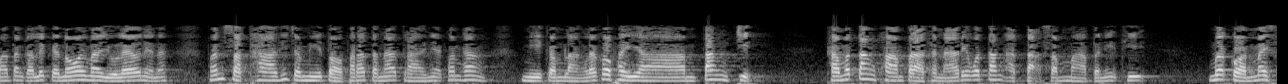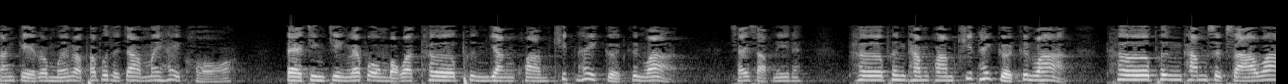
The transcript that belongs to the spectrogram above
มาตั้งแต่เล็กแต่น้อยมาอยู่แล้วเนี่ยนะพันศรัทธาที่จะมีต่อพระรัตนตรัยเนี่ยค่อนข้างมีกำลังแล้วก็พยายามตั้งจิต คำว่าตั้งความปรารถนาเรียกว่าตั้งอัตตะสัมมาปณิทิเมื่อก่อนไม่สังเกตว่าเหมือนกับพระพุทธเจ้าไม่ให้ขอ แต่จริง ๆ แล้วพระองค์บอกว่าเธอพึงยังความคิดให้เกิดขึ้นว่า ใช้ศัพท์นี้นะ เธอพึงทำความคิดให้เกิดขึ้นว่า เธอพึงทำศึกษาว่า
